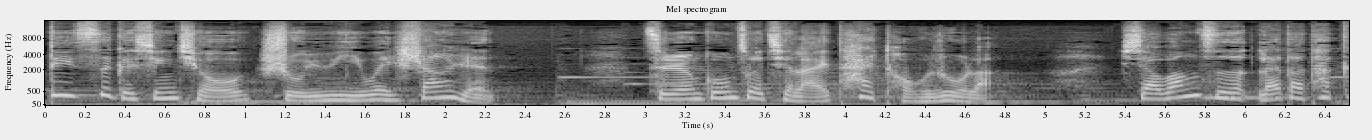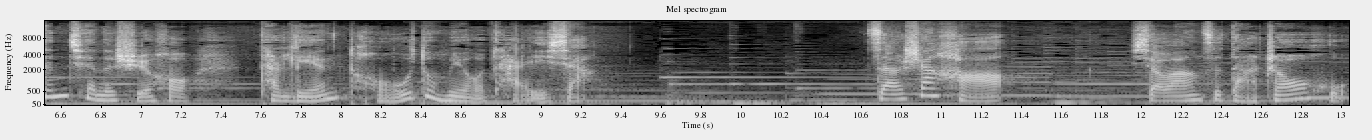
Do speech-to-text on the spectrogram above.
第四个星球属于一位商人。此人工作起来太投入了。小王子来到他跟前的时候，他连头都没有抬一下。早上好，小王子打招呼。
